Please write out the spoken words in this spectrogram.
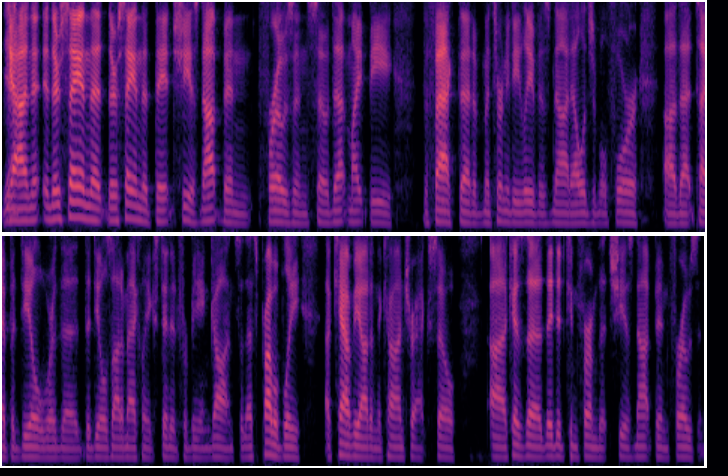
yeah and, and, they're saying that they're saying that they, she has not been frozen, so that might be the fact that a maternity leave is not eligible for uh, that type of deal where the the deal is automatically extended for being gone. So that's probably a caveat in the contract. So because uh, uh, they did confirm that she has not been frozen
